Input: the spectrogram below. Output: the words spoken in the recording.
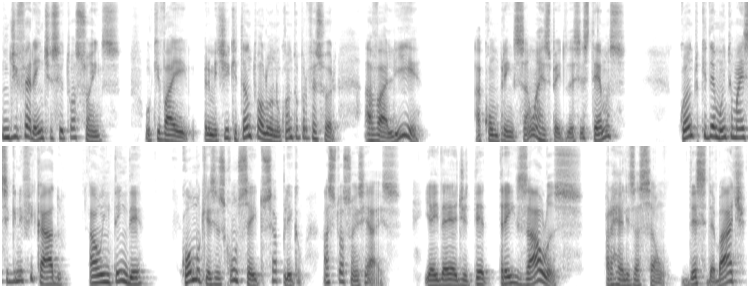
em diferentes situações, o que vai permitir que tanto o aluno quanto o professor avalie a compreensão a respeito desses temas, quanto que dê muito mais significado ao entender como que esses conceitos se aplicam às situações reais. E a ideia de ter três aulas para a realização desse debate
